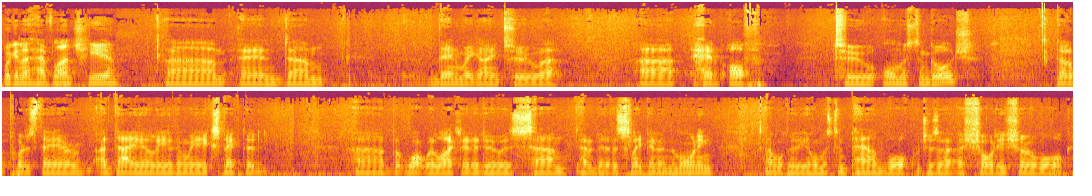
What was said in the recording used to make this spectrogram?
We're going to have lunch here, um, and um, then we're going to uh, uh, head off to Ormiston Gorge. That'll put us there a day earlier than we expected. Uh, but what we're likely to do is um, have a bit of a sleep in in the morning, and we'll do the Ormiston Pound Walk, which is a, a shortish sort of walk.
